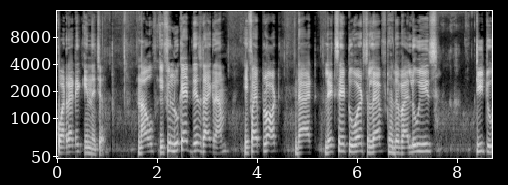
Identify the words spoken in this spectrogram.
quadratic in nature. Now if you look at this diagram if I plot that let's say towards left the value is t2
